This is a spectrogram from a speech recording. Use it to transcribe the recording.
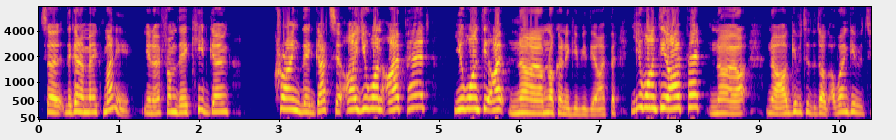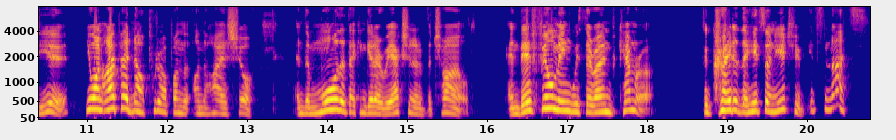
So they're going to make money, you know, from their kid going, crying their guts out. Oh, you want iPad? You want the iPad? No, I'm not going to give you the iPad. You want the iPad? No, no, I'll give it to the dog. I won't give it to you. You want iPad? No, I'll put it up on the on the highest shelf. And the more that they can get a reaction out of the child, and they're filming with their own camera, the greater the hits on YouTube. It's nuts.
